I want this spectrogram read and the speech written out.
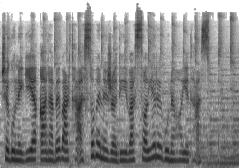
چگونگی غلبه بر تعصب نژادی و سایر گونه های تعصب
